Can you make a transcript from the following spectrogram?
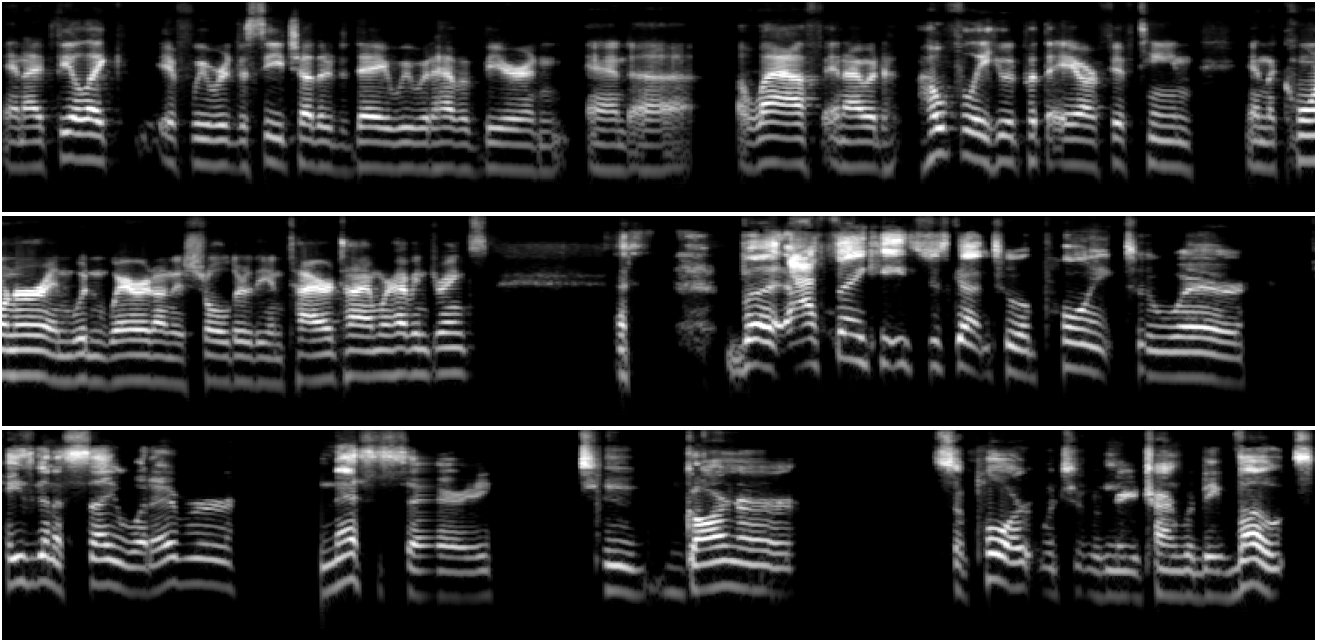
And I feel like if we were to see each other today, we would have a beer and and uh, a laugh. And I would hopefully he would put the AR-15 in the corner and wouldn't wear it on his shoulder the entire time we're having drinks. But I think he's just gotten to a point to where he's going to say whatever necessary to garner support, which in return would be votes,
